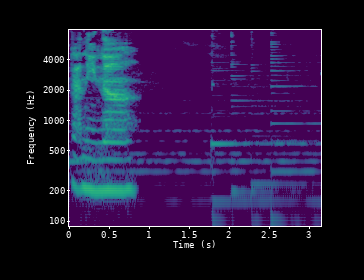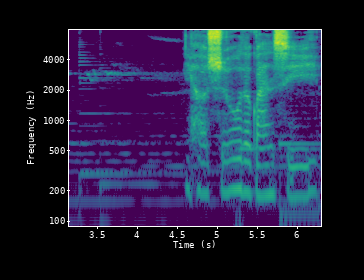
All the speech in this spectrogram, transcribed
那你呢？你和食物的关系？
